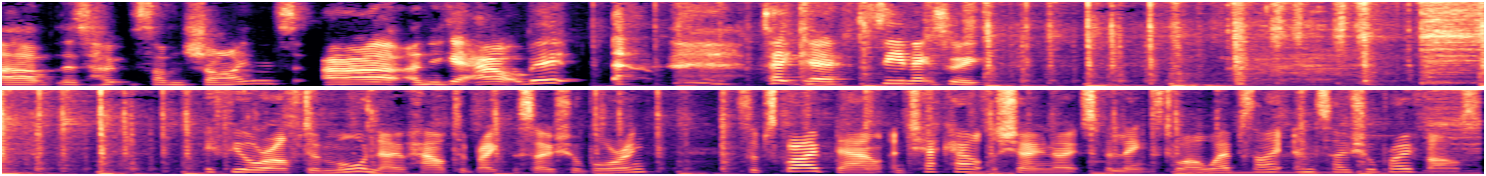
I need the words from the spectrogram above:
Um, let's hope the sun shines uh, and you get out a bit. take care. See you next week. If you're after more know how to break the social boring, subscribe now and check out the show notes for links to our website and social profiles.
